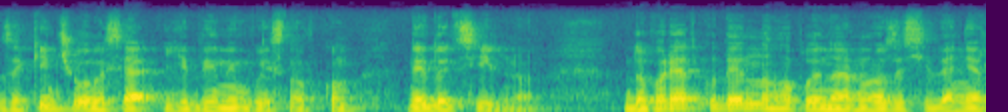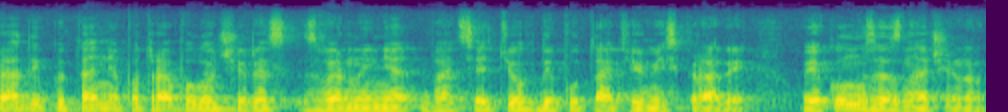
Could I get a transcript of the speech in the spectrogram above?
закінчувалися єдиним висновком недоцільно. До порядку денного пленарного засідання ради питання потрапило через звернення 20 депутатів міськради, у якому зазначено,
